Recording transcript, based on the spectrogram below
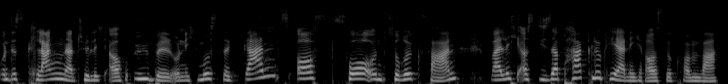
Und es klang natürlich auch übel. Und ich musste ganz oft vor und zurückfahren, weil ich aus dieser Parklücke ja nicht rausgekommen war.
